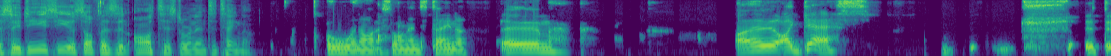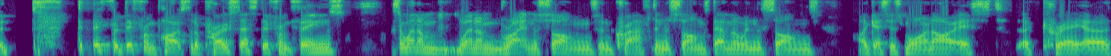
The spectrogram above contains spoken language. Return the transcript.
So, do you see yourself as an artist or an entertainer? Oh, an artist or an entertainer. Um, I I guess for different parts of the process, different things. So when I'm when I'm writing the songs and crafting the songs, demoing the songs, I guess it's more an artist, a creator,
